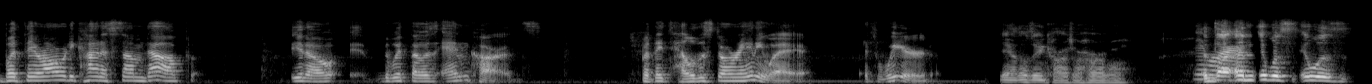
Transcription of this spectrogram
but they're already kind of summed up, you know, with those end cards. But they tell the story anyway. It's weird. Yeah, those end cards were horrible. They and, were. that, and it was it was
